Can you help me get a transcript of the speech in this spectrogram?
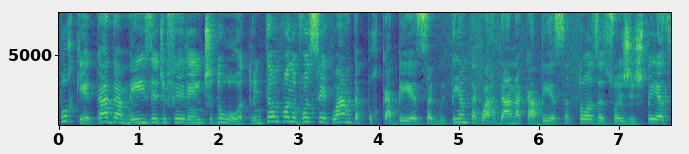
Porque cada mês é diferente do outro. Então, quando você guarda por cabeça, tenta guardar na cabeça todas as suas despesas,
